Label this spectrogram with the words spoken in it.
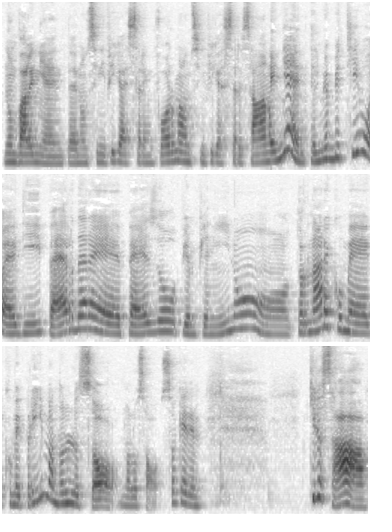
non vale niente, non significa essere in forma, non significa essere sana. E niente, il mio obiettivo è di perdere peso pian pianino, tornare come, come prima, non lo so, non lo so, so che... Chi lo sa,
